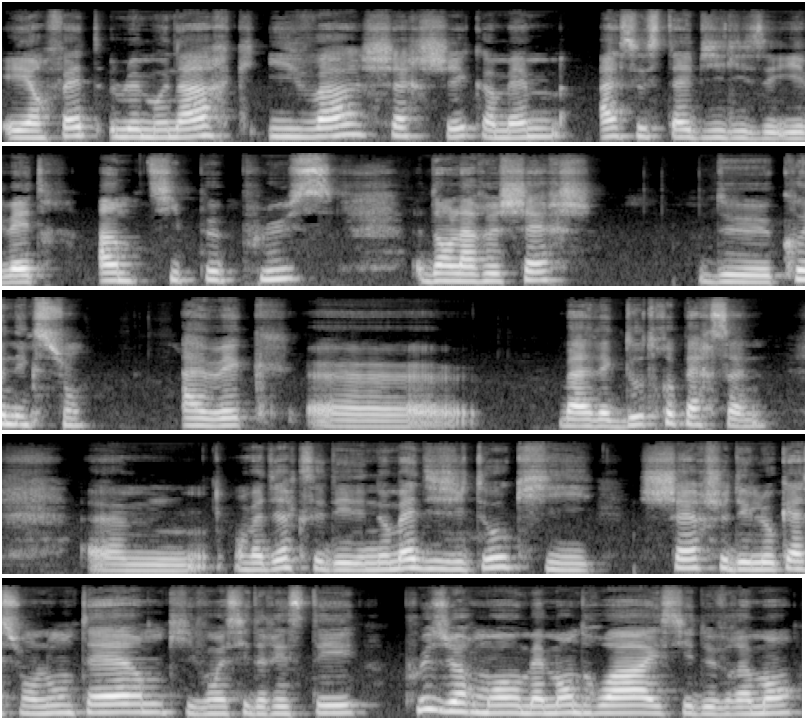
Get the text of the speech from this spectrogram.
Et en fait, le monarque, il va chercher quand même à se stabiliser. Il va être un petit peu plus dans la recherche de connexion avec, euh, bah, avec d'autres personnes. on va dire que c'est des nomades digitaux qui cherchent des locations long terme, qui vont essayer de rester plusieurs mois au même endroit, essayer de vraiment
